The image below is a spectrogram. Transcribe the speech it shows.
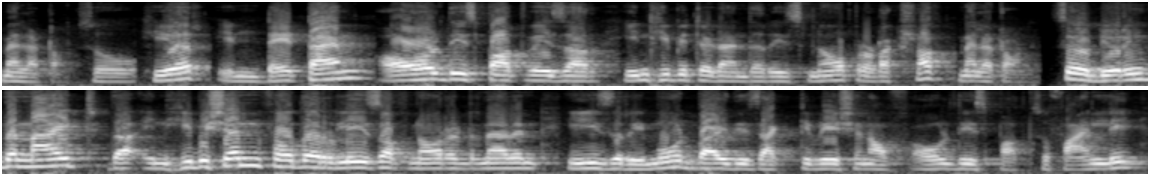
melatonin. So here in daytime all these pathways are inhibited and there is no production of melatonin. So during the night, the inhibition for the release of noradrenaline is removed by this activation of all these paths. So finally,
